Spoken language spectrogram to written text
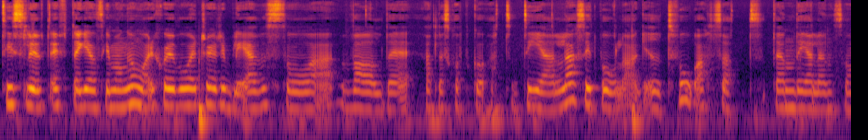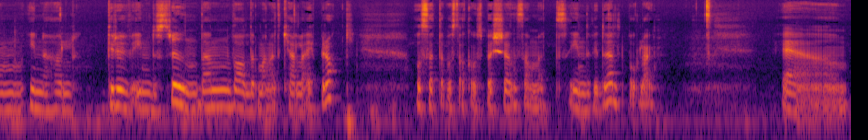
till slut efter ganska många år, sju år tror jag det blev, så valde Atlas Copco att dela sitt bolag i två. Så att den delen som innehöll gruvindustrin, den valde man att kalla Epiroc och sätta på Stockholmsbörsen som ett individuellt bolag. Ehm,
